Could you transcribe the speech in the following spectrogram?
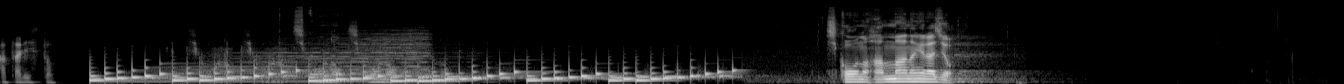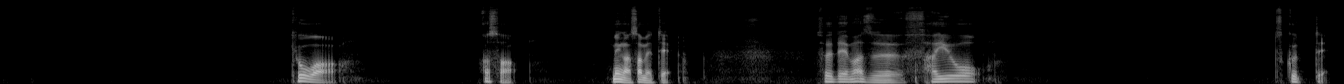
カタリスト。思考の思考の思考の思考の思考のハンマー投げラジオ今日は朝目が覚めてそれでまず白湯を作って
